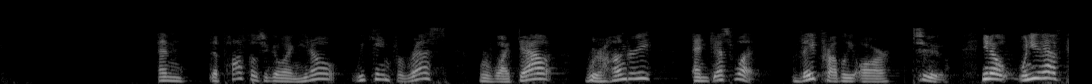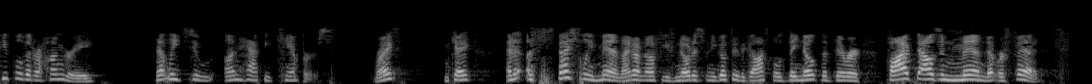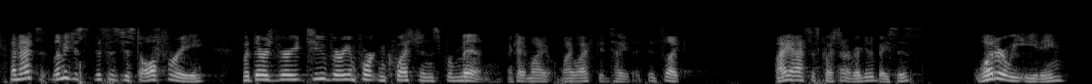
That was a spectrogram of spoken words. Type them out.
And the apostles are going, you know, we came for rest. We're wiped out. We're hungry. And guess what? They probably are too. You know, when you have people that are hungry, that leads to unhappy campers, right? Okay? And especially men. I don't know if you've noticed when you go through the Gospels, they note that there were 5,000 men that were fed. And that's, let me just, this is just all free. But there's very two very important questions for men. Okay, my, my wife could tell you this. It's like I ask this question on a regular basis. What are we eating?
